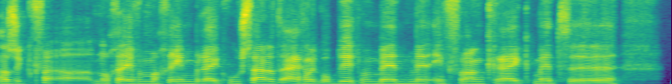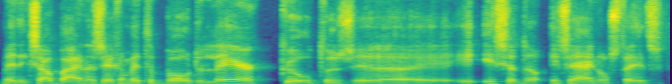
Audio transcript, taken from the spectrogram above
als ik uh, nog even mag inbreken, hoe staat het eigenlijk op dit moment met, in Frankrijk met, uh, met, ik zou bijna zeggen, met de Baudelaire-cultus? Uh, is, is hij nog steeds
